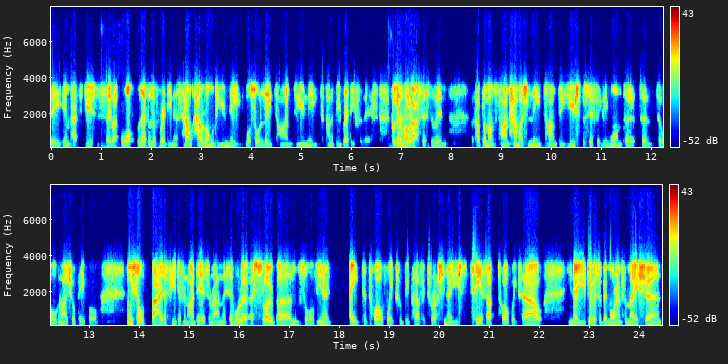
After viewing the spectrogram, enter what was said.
the impacted users to say like what level of readiness, how how long do you need, what sort of lead time do you need to kind of be ready for this? If we're going to roll out a system in a couple of months' time, how much lead time do you specifically want to, to, to organize your people? And we sort of batted a few different ideas around. They said, well, look, a slow burn, sort of, you know, eight to 12 weeks would be perfect for us. You know, you tee us up 12 weeks out, you know, you give us a bit more information,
